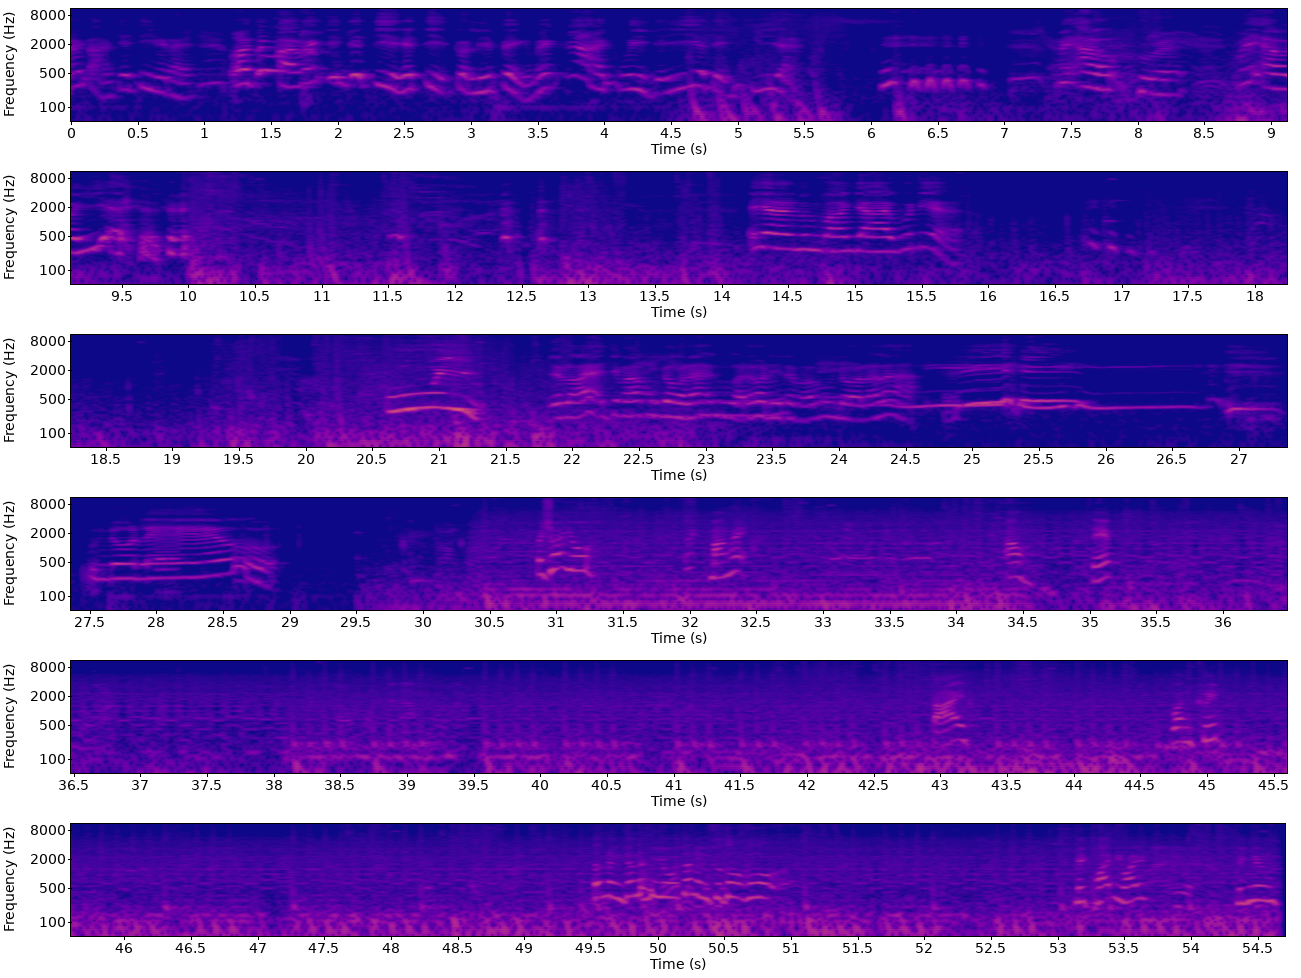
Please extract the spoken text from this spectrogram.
แม่งถามเกจิอยู่ไหนโอ้จังหวะแม่งยิงเกจิเกจิกดรีเฟกแม่งฆ่ากูอีกไอ้เหี้ยเด็กเหี้ยไม่เอากูเลยไม่เอาเหี้ยเลยไอ้เหี้ยันมึงวางยากูเนี่ยอุ้ยเรียบร้อยอะจิมามึงโดนแล้วกูขอโทษทีแต่ว่ามึงโดนแล้วล่ะ มึงโดนแล้ว ไปช่วยอยู่เฮ้ยบังให้ เอาเซฟตายวันคลิปเจ้าหนึ่งเจ้าหนึ่งอยู่เจ้าหนึ่งสู้ๆสู้ๆบิ๊กพอยต์บิ๊กพอยต์บิ๊กหนึ่ง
